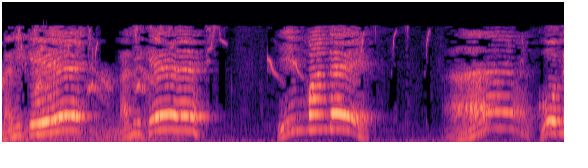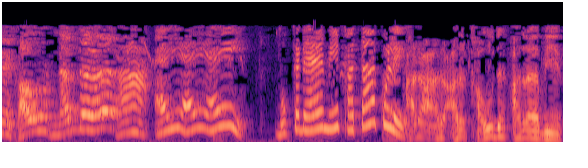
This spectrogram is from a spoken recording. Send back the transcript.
මණිකේ මණිකේ ඉම්බන්දේ ආ කොමේ කවුරුත් නැද්ද? ආ ඇයි ඇයි ඇයි? මොකද මේ කතා කොලේ? අර අර අර කවුද? අර මේ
